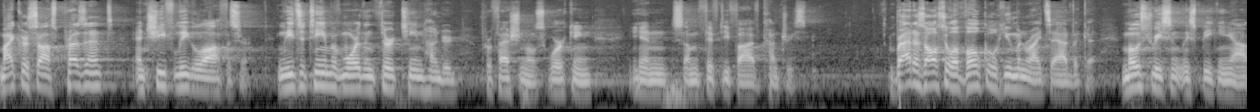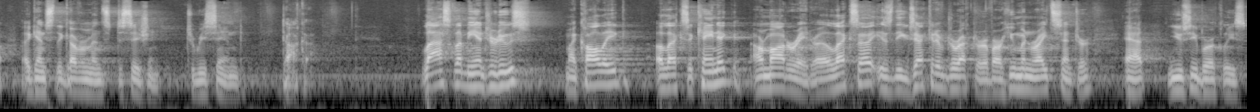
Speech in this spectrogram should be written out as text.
Microsoft's president and chief legal officer, leads a team of more than 1,300 professionals working in some 55 countries. Brad is also a vocal human rights advocate most recently speaking out against the government's decision to rescind DACA. Last, let me introduce my colleague, Alexa Koenig, our moderator. Alexa is the executive director of our Human Rights Center at UC Berkeley's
